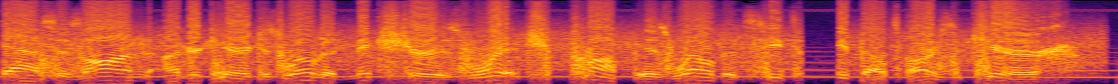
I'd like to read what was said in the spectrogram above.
Gas is on, undercarriage is welded, mixture is rich, prop is welded, seats and seatbelts are secure.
